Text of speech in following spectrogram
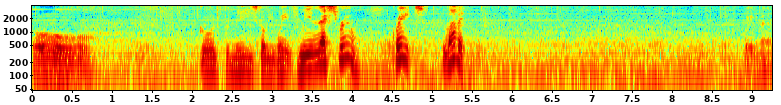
Oh. Good for me. He's going to be waiting for me in the next room. Great. Love it. Wait a minute.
